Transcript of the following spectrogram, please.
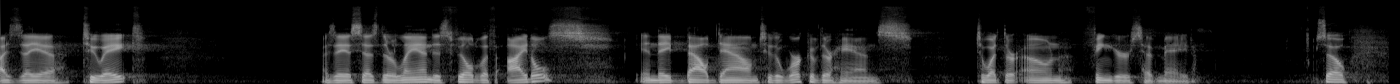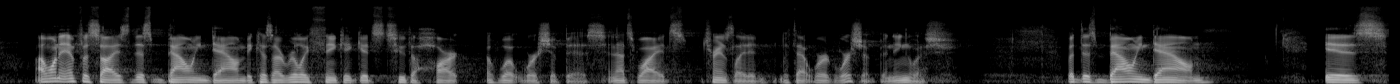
Isaiah 2 8. Isaiah says, Their land is filled with idols, and they bow down to the work of their hands, to what their own fingers have made. So I want to emphasize this bowing down because I really think it gets to the heart of what worship is. And that's why it's translated with that word worship in English. But this bowing down is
